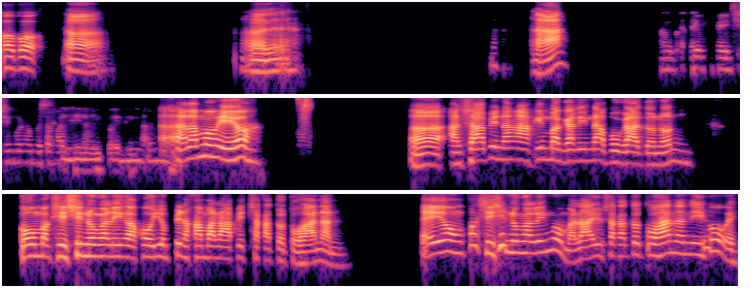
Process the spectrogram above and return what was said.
Opo. Oh. Uh, ha? Alam mo, iyo, ah, ang sabi ng aking magaling na abogado nun, kung magsisinungaling ako yung pinakamalapit sa katotohanan. Eh yung pagsisinungaling mo, malayo sa katotohanan, iho eh.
